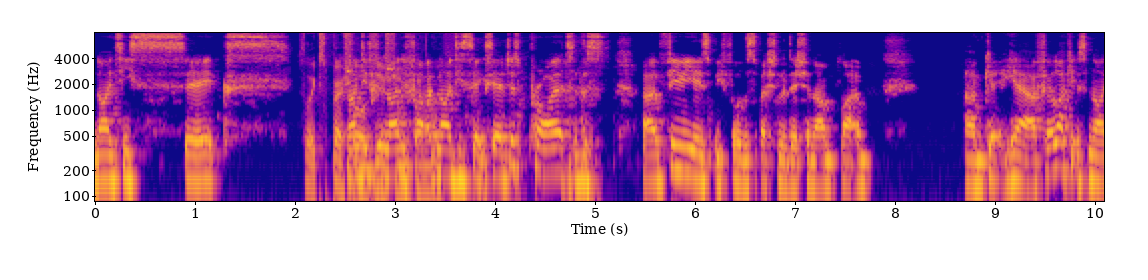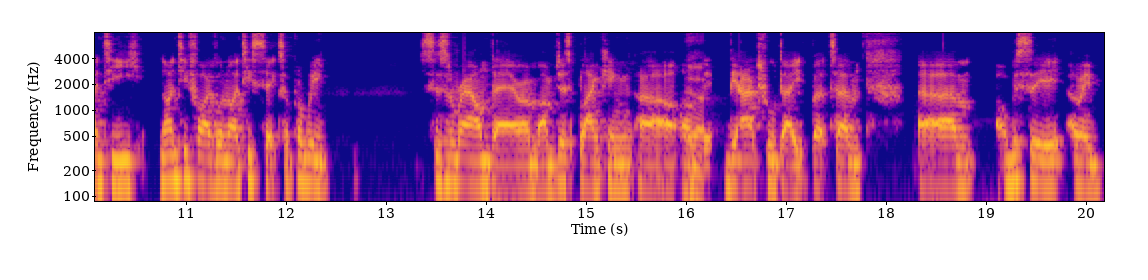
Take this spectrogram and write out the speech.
96. So like special 90, edition. 95, kind of- 96, yeah, just prior to this, uh, a few years before the special edition. I'm like, I'm, I'm yeah, I feel like it's 90, 95 or 96. I probably, this is around there. I'm, I'm just blanking uh, on Yeah. the, the actual date, but um, um, obviously, I mean,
